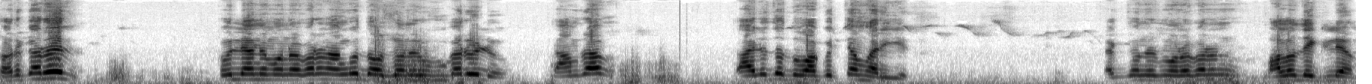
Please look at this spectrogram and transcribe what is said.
সরকারের কল্যাণে মনে করেন, আঙ্গ দশজনের উপকার হইল। তা আমরা তাহলে তো দোয়া করতাম হারিয়ে। একজনের মনে করেন ভালো দেখলাম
